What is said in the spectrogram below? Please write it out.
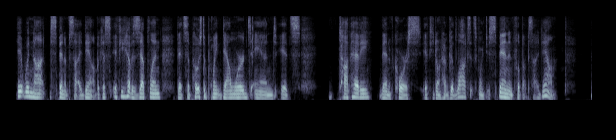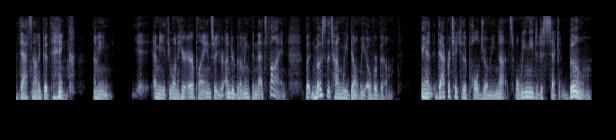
it would not spin upside down because if you have a Zeppelin that's supposed to point downwards and it's top heavy, then of course, if you don't have good locks, it's going to spin and flip upside down. That's not a good thing. I mean, I mean, if you want to hear airplanes or you're underbooming, then that's fine. But most of the time we don't, we overboom. And that particular pole drove me nuts. Well, we needed a second boom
